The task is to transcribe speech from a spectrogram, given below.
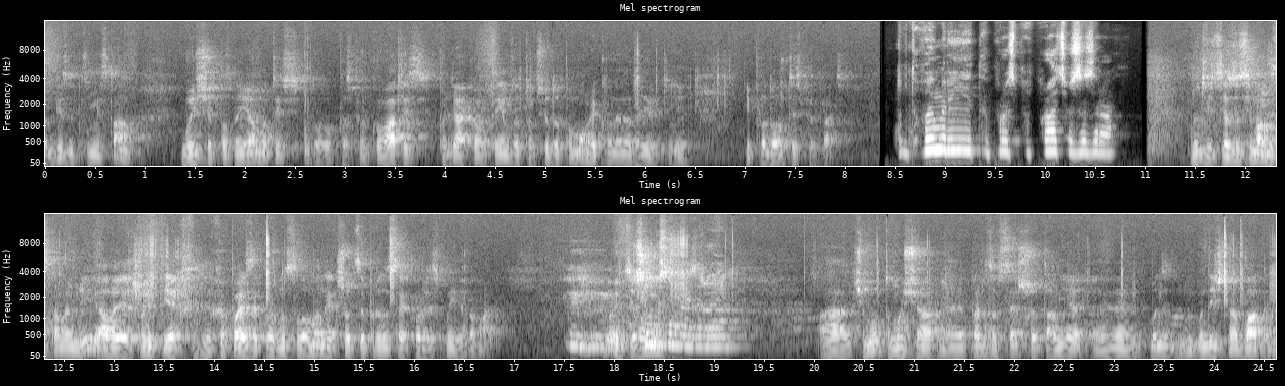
об'їздити містам вище познайомитись, поспілкуватись, подякувати їм за ту всю допомогу, яку вони надають, і, і продовжити співпрацю. Тобто ви мрієте про співпрацю з Ізраїлем? Ну, дивіться, я з усіма містами мрію, але повірте, як хапаю за кожну соломину, якщо це принесе користь моїй громаді. Ну і в цілому. Чому саме Ізраїль? А чому? Тому що е, перш за все, що там є е, меди- ну, медичне обладнання,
